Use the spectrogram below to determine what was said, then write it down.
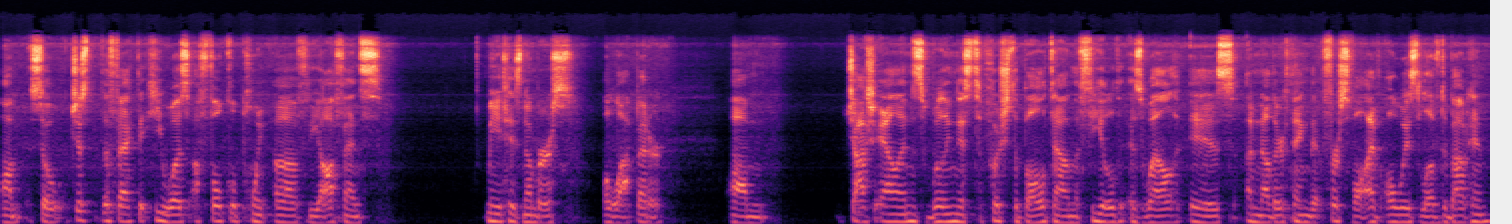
Um, so just the fact that he was a focal point of the offense made his numbers a lot better. Um, Josh Allen's willingness to push the ball down the field as well is another thing that, first of all, I've always loved about him.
